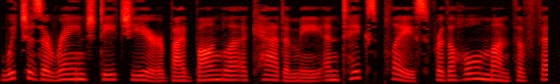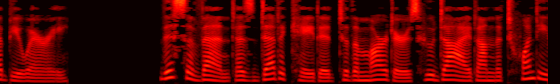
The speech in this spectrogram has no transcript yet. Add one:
which is arranged each year by Bangla Academy and takes place for the whole month of February. This event is dedicated to the martyrs who died on 21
